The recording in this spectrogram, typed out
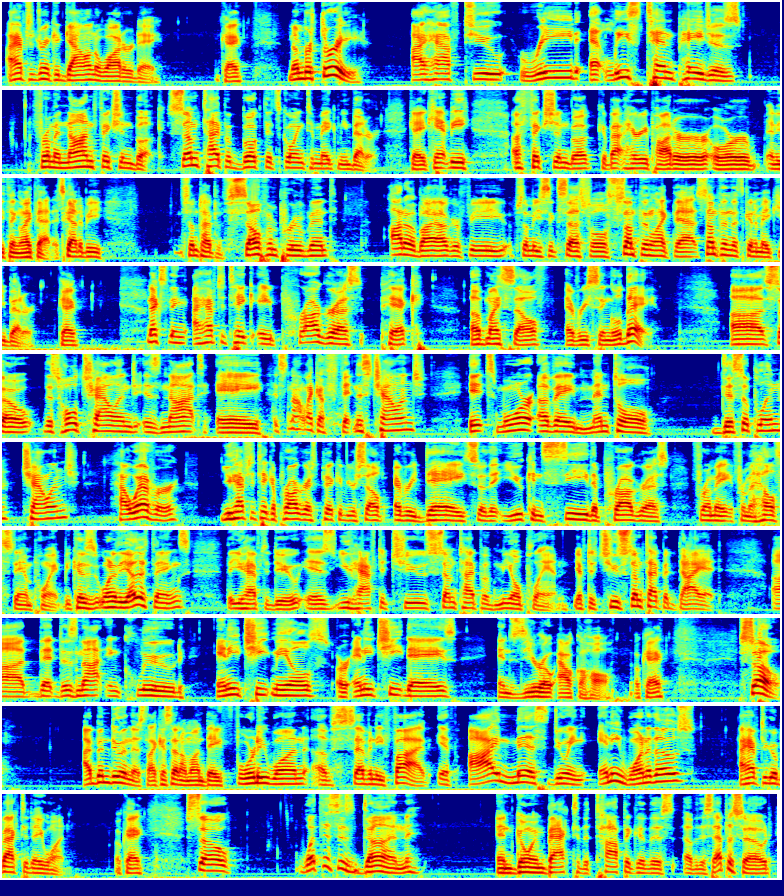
I have to drink a gallon of water a day. Okay. Number three, I have to read at least 10 pages from a nonfiction book, some type of book that's going to make me better. Okay. It can't be a fiction book about Harry Potter or anything like that. It's got to be some type of self improvement autobiography of somebody successful, something like that, something that's going to make you better. Okay. Next thing, I have to take a progress pic of myself every single day. Uh, so this whole challenge is not a, it's not like a fitness challenge. It's more of a mental discipline challenge. However, you have to take a progress pic of yourself every day so that you can see the progress from a from a health standpoint because one of the other things that you have to do is you have to choose some type of meal plan you have to choose some type of diet uh, that does not include any cheat meals or any cheat days and zero alcohol okay so I've been doing this. Like I said, I'm on day 41 of 75. If I miss doing any one of those, I have to go back to day one. Okay. So, what this has done, and going back to the topic of this of this episode,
